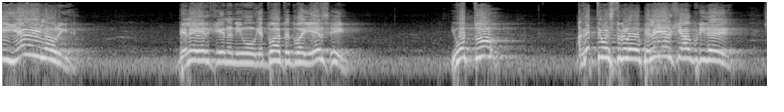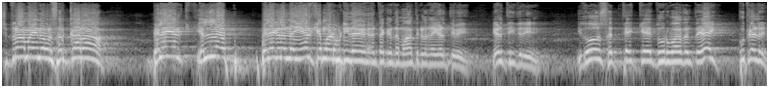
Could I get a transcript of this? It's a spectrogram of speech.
ಏನೂ ಇಲ್ಲ ಅವರಿಗೆ. ಬೆಲೆ ಏರಿಕೆಯನ್ನು ನೀವು ಯದ್ವಾ ತದ್ವಾ ಏರಿಸಿ. ಇವತ್ತು ಅಗತ್ಯ ವಸ್ತುಗಳು ಬೆಲೆ ಏರಿಕೆ ಆಗ್ಬಿಟ್ಟಿದೆ. ಸಿದ್ದರಾಮಯ್ಯನವರ ಸರ್ಕಾರ ಬೆಲೆ ಏರಿಕೆ, ಎಲ್ಲ ಬೆಲೆಗಳನ್ನ ಏರಿಕೆ ಮಾಡಿಬಿಟ್ಟಿದೆ ಅಂತಕ್ಕಂಥ ಮಾತುಗಳನ್ನ ಹೇಳ್ತೀವಿ. ಹೇಳ್ತಿದ್ರಿ ಇದು ಸತ್ಯಕ್ಕೆ ದೂರವಾದಂತೆ ಕೂತ್ಕೊಳ್ರಿ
